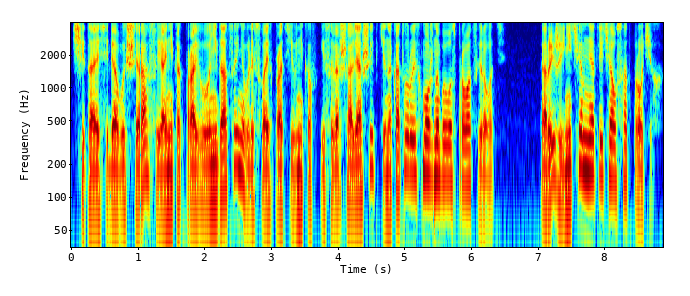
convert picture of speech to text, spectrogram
Считая себя высшей расой, они, как правило, недооценивали своих противников и совершали ошибки, на которые их можно было спровоцировать. Рыжий ничем не отличался от прочих.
